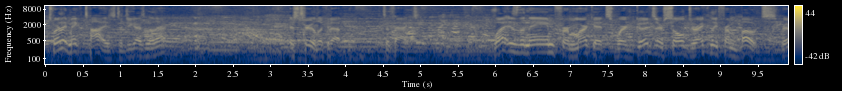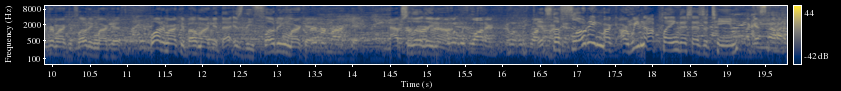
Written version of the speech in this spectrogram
It's where they make ties. Did you guys know that? It's true, look it up. It's a fact. What is the name for markets where goods are sold directly from boats? River market, floating market, water market, boat market. That is the floating market. River market. Absolutely not. I went not. with water. I went with water. It's the floating market. Are we not playing this as a team? I guess not.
